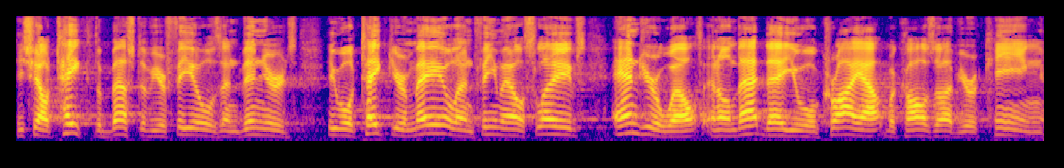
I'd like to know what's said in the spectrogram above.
He shall take the best of your fields and vineyards. He will take your male and female slaves and your wealth. And on that day you will cry out because of your king,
